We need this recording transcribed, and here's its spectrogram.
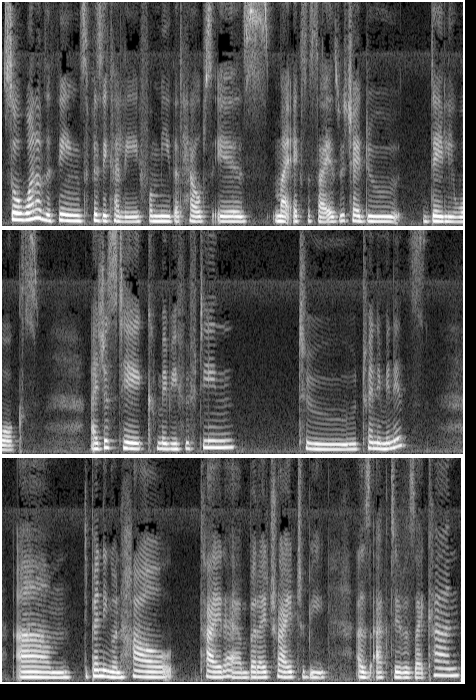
So, one of the things physically for me that helps is my exercise, which I do daily walks. I just take maybe 15 to 20 minutes um, depending on how tired I am, but I try to be as active as I can.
